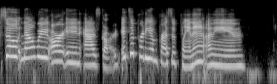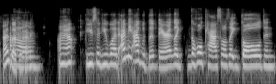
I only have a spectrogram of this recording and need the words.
so now we are in Asgard. It's a pretty impressive planet. I mean, I'd live there. um, I mean, you said you would. I mean, I would live there. Like the whole castle is like gold and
